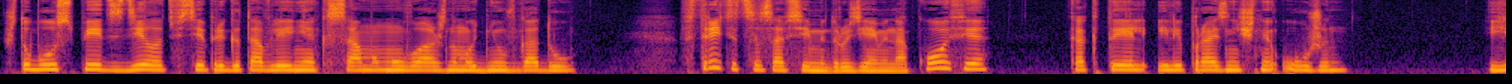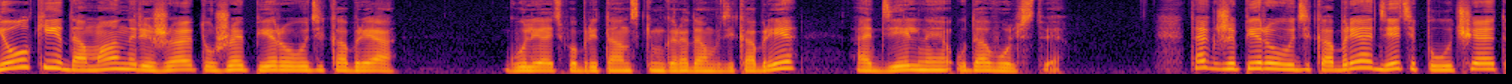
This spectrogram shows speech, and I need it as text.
чтобы успеть сделать все приготовления к самому важному дню в году, встретиться со всеми друзьями на кофе, коктейль или праздничный ужин — Елки и дома наряжают уже 1 декабря. Гулять по британским городам в декабре — отдельное удовольствие. Также 1 декабря дети получают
